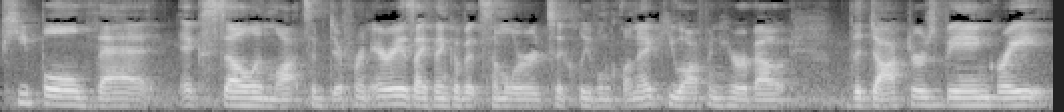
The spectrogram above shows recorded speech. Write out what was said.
people that excel in lots of different areas. I think of it similar to Cleveland Clinic. You often hear about the doctors being great.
